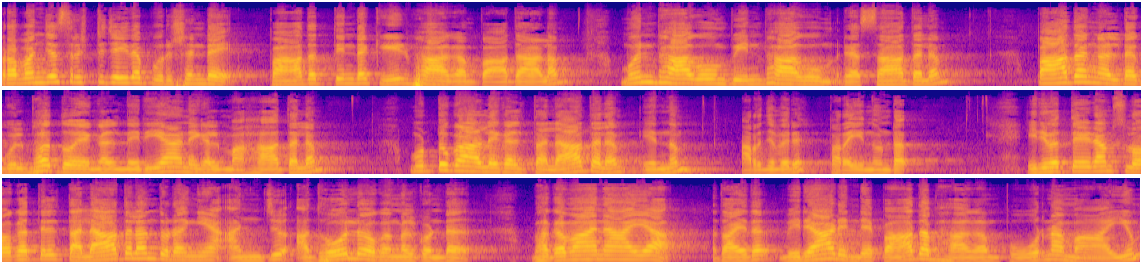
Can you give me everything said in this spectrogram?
പ്രപഞ്ച സൃഷ്ടി ചെയ്ത പുരുഷന്റെ പാദത്തിന്റെ കീഴ്ഭാഗം പാതാളം മുൻഭാഗവും പിൻഭാഗവും രസാതലം പാദങ്ങളുടെ ഗുൽഭദ്വയങ്ങൾ നെരിയാണികൾ മഹാതലം മുട്ടുകാളികൾ തലാതലം എന്നും അറിഞ്ഞവർ പറയുന്നുണ്ട്. ഇരുപത്തേഴാം ശ്ലോകത്തിൽ തലാതലം തുടങ്ങിയ അഞ്ച് അധോലോകങ്ങൾ കൊണ്ട് ഭഗവാനായ അതായത് വിരാടിന്റെ പാദഭാഗം പൂർണമായും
